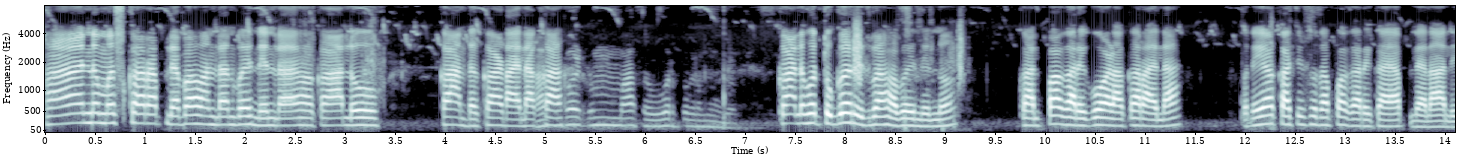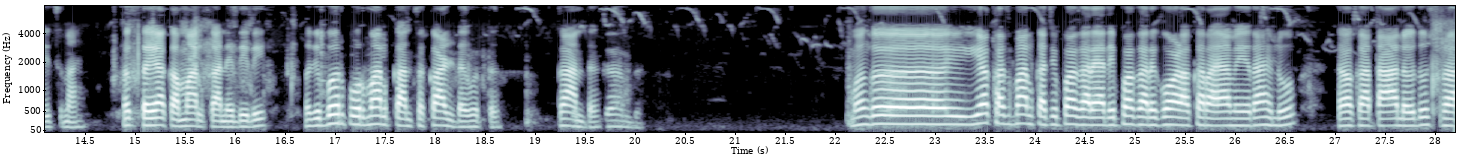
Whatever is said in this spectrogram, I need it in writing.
हा नमस्कार आपल्या भावांना आणि बहिणींना हा का आलो? कांदा काढायला का? काल होतो घरीच भावा बहिणींनो. काल पगारे गोळा करायला. पण एकाची सुद्धा पगारे काय आपल्याला आलीच नाही. फक्त एका मालकाने दिली. म्हणजे भरपूर मालकांचं काढलं होतं. कांद. कांदा. मग एकाच मालकाची पगारे आली पगारे गोळा कराय आम्ही राहिलो. का आता आलोय दुसरा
